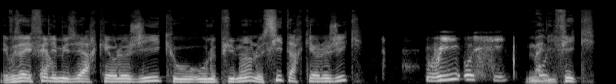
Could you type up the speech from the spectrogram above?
Et vous avez fait les musées archéologiques ou, ou le Pumain, le site archéologique? Oui, aussi. Magnifique.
